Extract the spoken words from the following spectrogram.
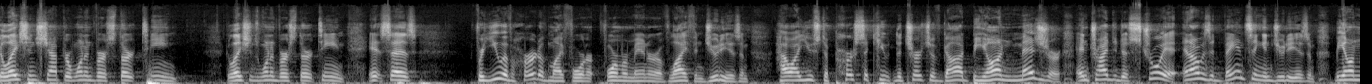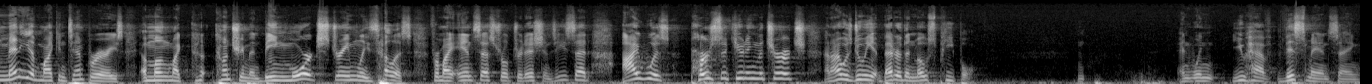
Galatians chapter 1 and verse 13, Galatians 1 and verse 13, it says, for you have heard of my former manner of life in Judaism, how I used to persecute the church of God beyond measure and tried to destroy it. And I was advancing in Judaism beyond many of my contemporaries among my countrymen, being more extremely zealous for my ancestral traditions. He said, I was persecuting the church and I was doing it better than most people. And when you have this man saying,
